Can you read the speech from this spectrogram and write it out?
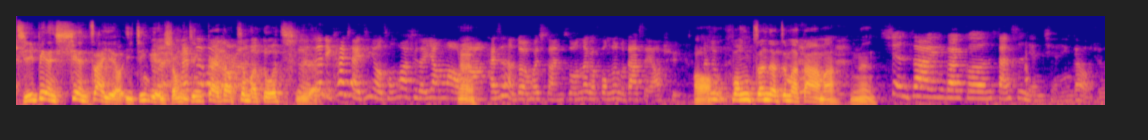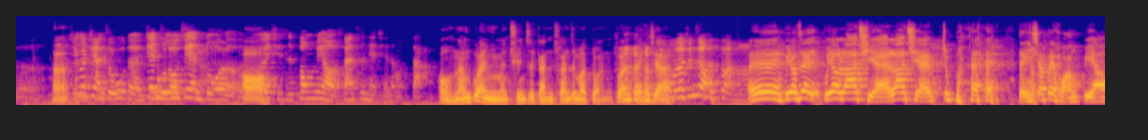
即便现在有已经远雄已经盖到这么多期了，那你看起来已经有从化区的样貌吗？还是很多人会酸说那个风那么大谁要去？哦，风真的这么大吗？你们现在应该跟三四年前应该我觉得，嗯，因为建筑物的建筑物变多了，所以其实风没有三四年前那么大。哦，难怪你们裙子敢穿这么短，不然等一下 我们的裙子很短吗？哎，不要再不要拉起来，拉起来就 等一下被黄标。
